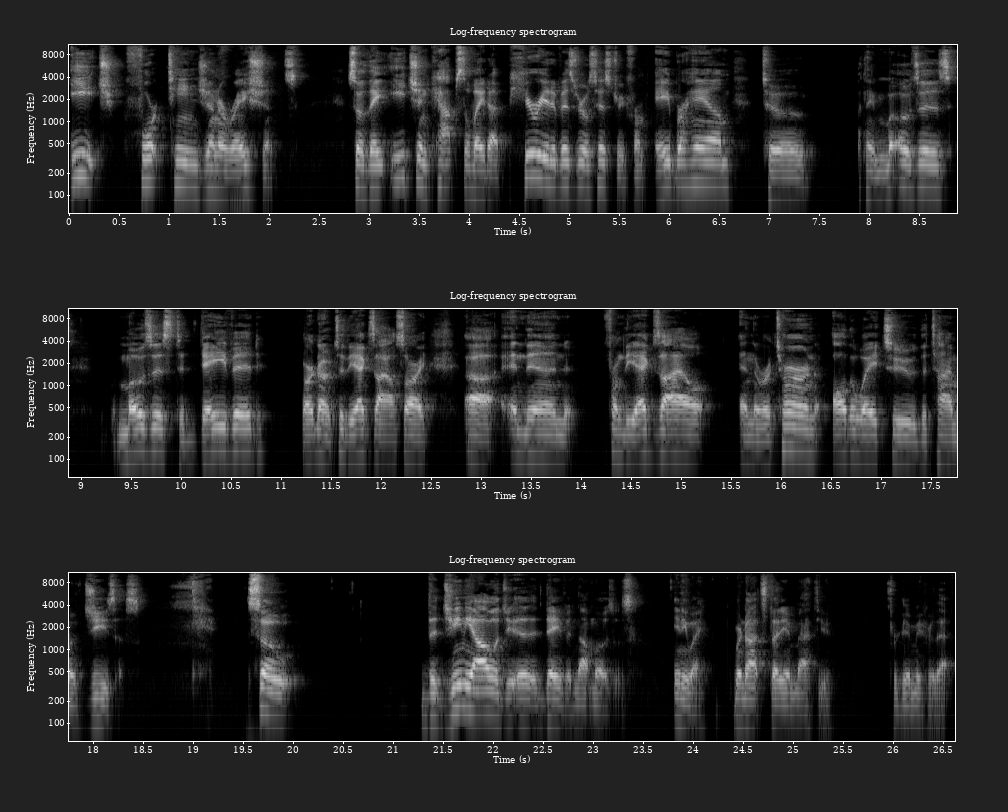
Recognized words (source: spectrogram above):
each 14 generations. So they each encapsulate a period of Israel's history from Abraham to, I think, Moses, Moses to David, or no, to the exile, sorry. Uh, and then from the exile and the return all the way to the time of Jesus. So the genealogy, uh, David, not Moses. Anyway, we're not studying Matthew. Forgive me for that.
